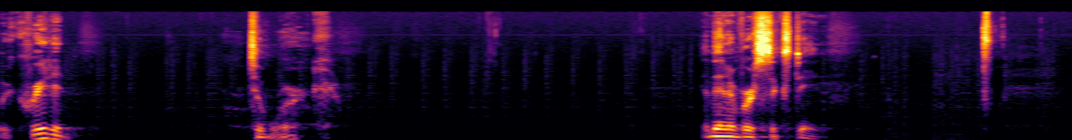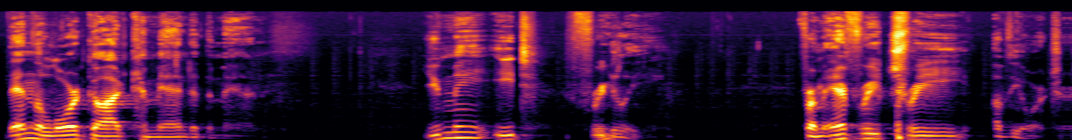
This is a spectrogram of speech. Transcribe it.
We're created to work. And then in verse 16, then the Lord God commanded the man, You may eat freely from every tree of the orchard.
